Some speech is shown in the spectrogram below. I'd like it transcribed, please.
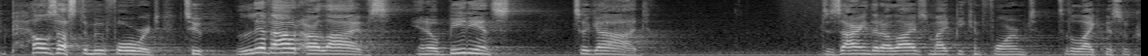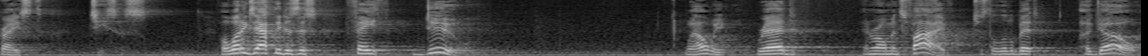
compels us to move forward, to live out our lives in obedience to God, desiring that our lives might be conformed to the likeness of Christ Jesus. Well, what exactly does this faith do? Well, we read in Romans 5 just a little bit ago.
